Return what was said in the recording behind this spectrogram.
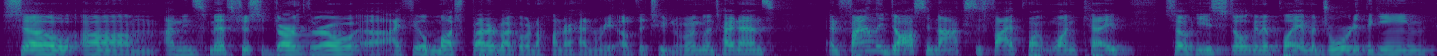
So, um, I mean, Smith's just a dart throw. Uh, I feel much better about going to Hunter Henry of the two New England tight ends. And finally, Dawson Knox is 5.1K. So he's still going to play a majority of the game.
